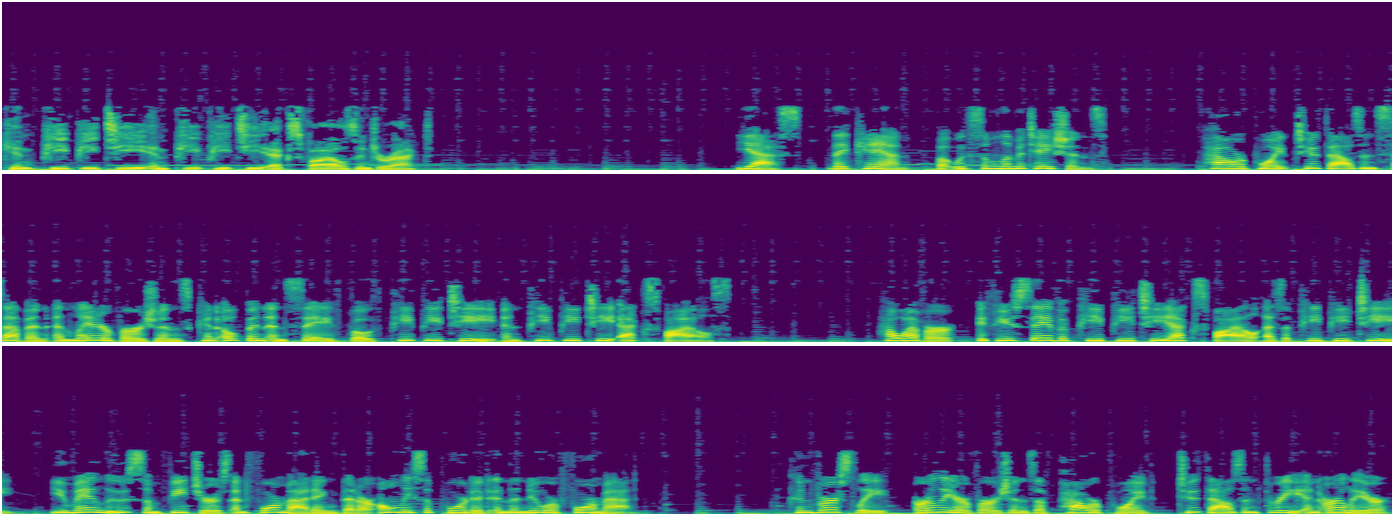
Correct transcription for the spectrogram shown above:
Can PPT and PPTX files interact? Yes, they can, but with some limitations. PowerPoint 2007 and later versions can open and save both PPT and PPTX files. However, if you save a PPTX file as a PPT, you may lose some features and formatting that are only supported in the newer format. Conversely, earlier versions of PowerPoint, 2003 and earlier,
